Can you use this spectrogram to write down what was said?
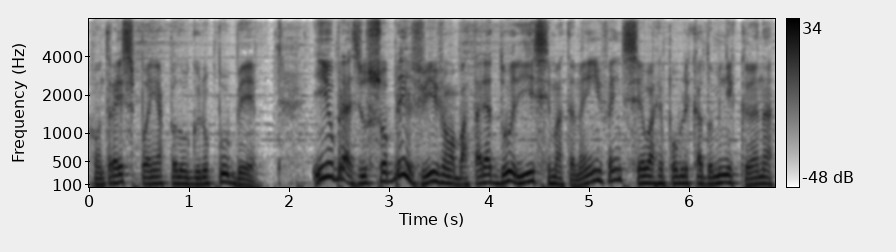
contra a Espanha pelo grupo B. E o Brasil sobrevive a uma batalha duríssima também e venceu a República Dominicana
